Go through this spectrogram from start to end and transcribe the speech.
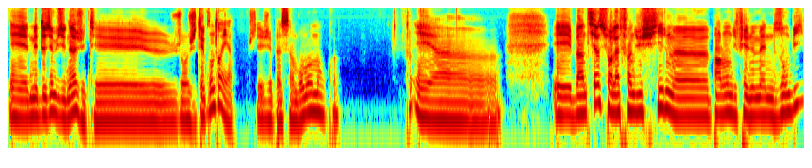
Et mes deuxièmes visionnages, j'étais genre, j'étais content hier. J'ai j'ai passé un bon moment, quoi. Et, euh, et ben tiens, sur la fin du film, euh, parlons du phénomène zombie.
